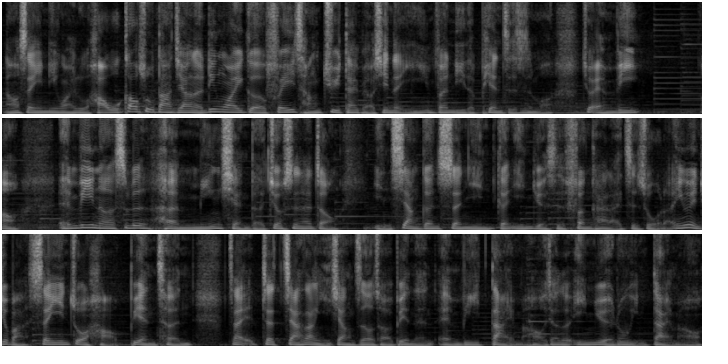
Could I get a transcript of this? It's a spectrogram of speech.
然后声音另外录好。我告诉大家呢，另外一个非常具代表性的影音分离的片子是什么？就 MV 哦，MV 呢是不是很明显的就是那种？影像跟声音跟音乐是分开来制作的，因为你就把声音做好，变成再再加上影像之后，才会变成 MV 带嘛，哈，叫做音乐录影带嘛，哦。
